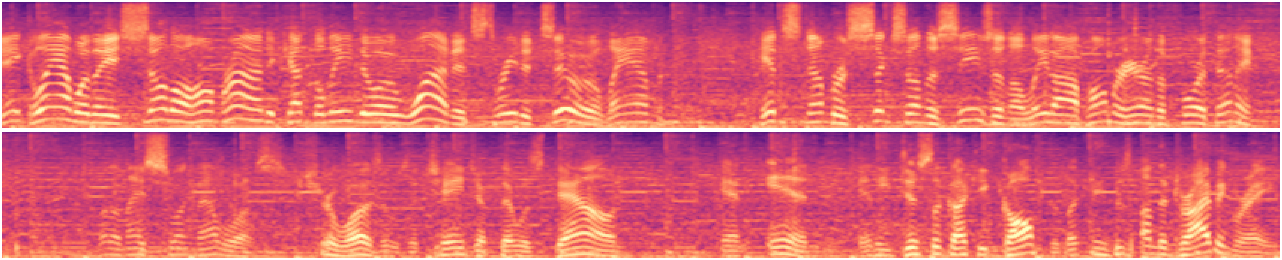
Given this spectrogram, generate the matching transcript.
Jake Lamb with a solo home run to cut the lead to a one. It's three to two. Lamb hits number six on the season, a leadoff homer here in the fourth inning. What a nice swing that was. Sure was. It was a changeup that was down and in, and he just looked like he golfed it. Look, like he was on the driving range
